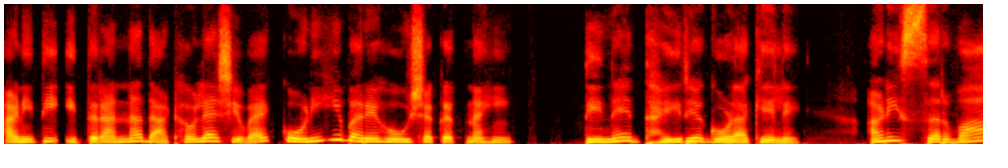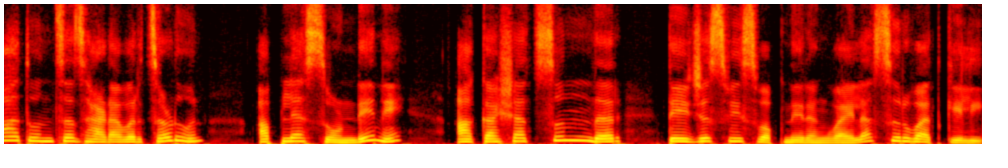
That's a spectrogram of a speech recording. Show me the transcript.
आणि ती इतरांना दाठवल्याशिवाय कोणीही बरे होऊ शकत नाही. तिने धैर्य गोळा केले. आणि सर्वात उंच झाडावर चढून आपल्या सोंडेने आकाशात सुंदर तेजस्वी स्वप्ने रंगवायला सुरुवात केली.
